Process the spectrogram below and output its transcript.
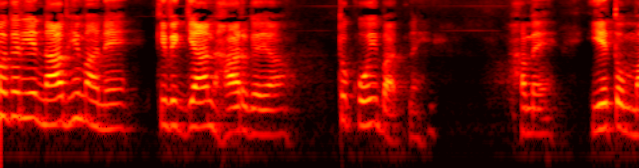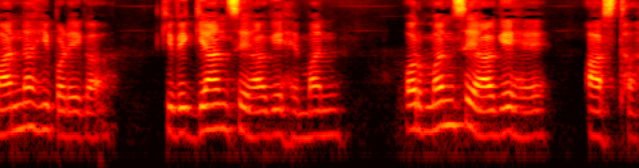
अगर ये ना भी माने कि विज्ञान हार गया तो कोई बात नहीं। हमें ये तो मानना ही पड़ेगा कि विज्ञान से आगे है मन, और मन से आगे है आस्था।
